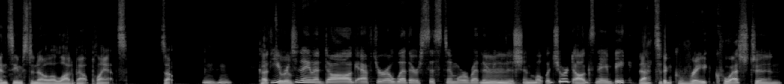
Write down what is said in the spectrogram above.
and seems to know a lot about plants. hmm Cut If you were a- to name a dog after a weather system or weather Mm. condition, what would your dog's name be? That's a great question.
